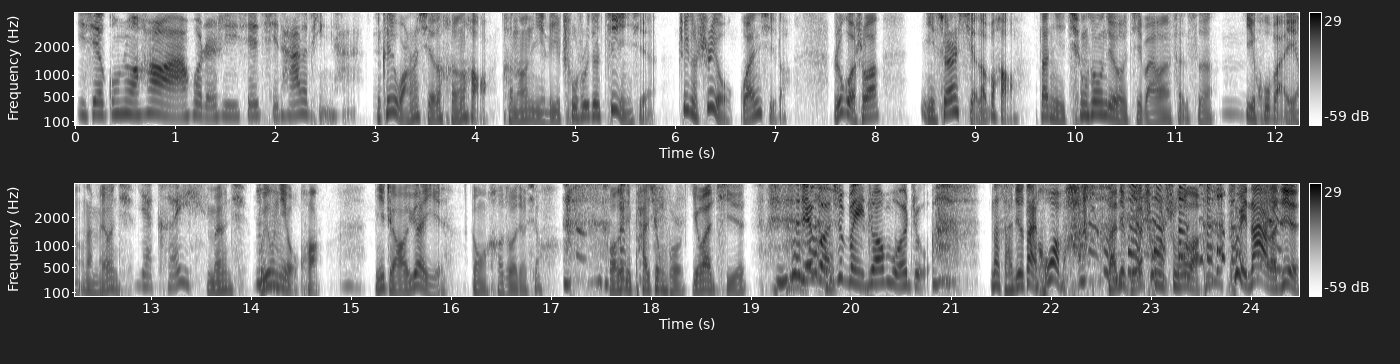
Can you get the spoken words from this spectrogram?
一些公众号啊，或者是一些其他的平台，你可以网上写的很好，可能你离出书就近一些，这个是有关系的。如果说你虽然写的不好，但你轻松就有几百万粉丝，嗯、一呼百应，那没问题，也可以，没问题，不用你有矿，嗯、你只要愿意跟我合作就行，我给你拍胸脯一万起。结果是美妆博主，那咱就带货吧，咱就别出书了，费那个劲，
